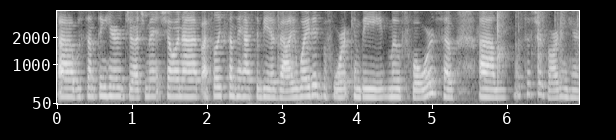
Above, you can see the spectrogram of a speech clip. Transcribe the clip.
uh, with something here, judgment showing up. I feel like something has to be evaluated before it can be moved forward. So um, what's this regarding here?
